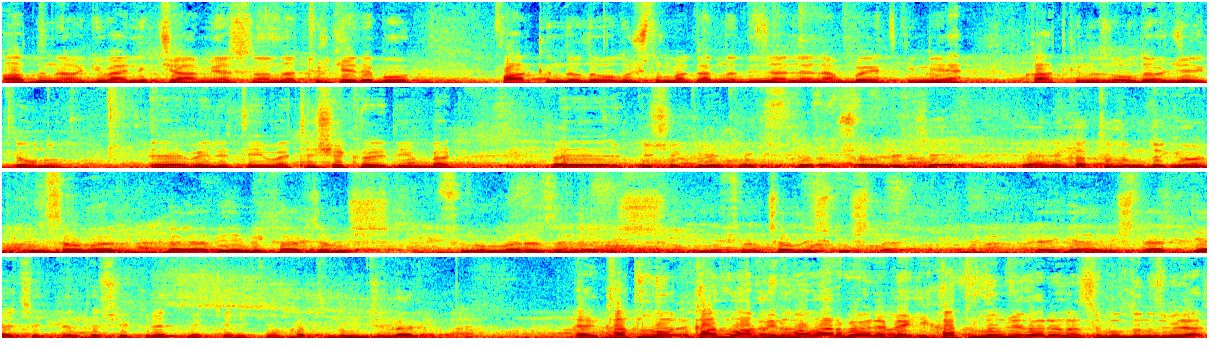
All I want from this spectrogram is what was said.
adına, güvenlik camiasına da Türkiye'de bu farkındalığı oluşturmak adına düzenlenen bu etkinliğe katkınız oldu. Öncelikle onu e, belirteyim ve teşekkür edeyim ben. Ben çok teşekkür etmek istiyorum. Şöyle ki yani katılımda gördük insanlar bayağı bir emek harcamış, sunumlar hazırlamış, ondan sonra çalışmışlar ve gelmişler. Gerçekten teşekkür etmek gerekiyor. Katılımcılar Evet, katılan, katılan firmalar böyle. Peki katılımcıları nasıl buldunuz biraz?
